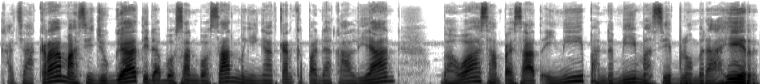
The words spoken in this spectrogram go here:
Kak Cakra masih juga tidak bosan-bosan mengingatkan kepada kalian bahwa sampai saat ini pandemi masih belum berakhir.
